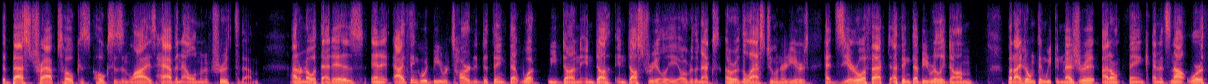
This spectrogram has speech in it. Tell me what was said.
The best traps, hoax, hoaxes, and lies have an element of truth to them. I don't know what that is, and it, I think it would be retarded to think that what we've done indu- industrially over the next over the last 200 years had zero effect. I think that'd be really dumb, but I don't think we can measure it. I don't think, and it's not worth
